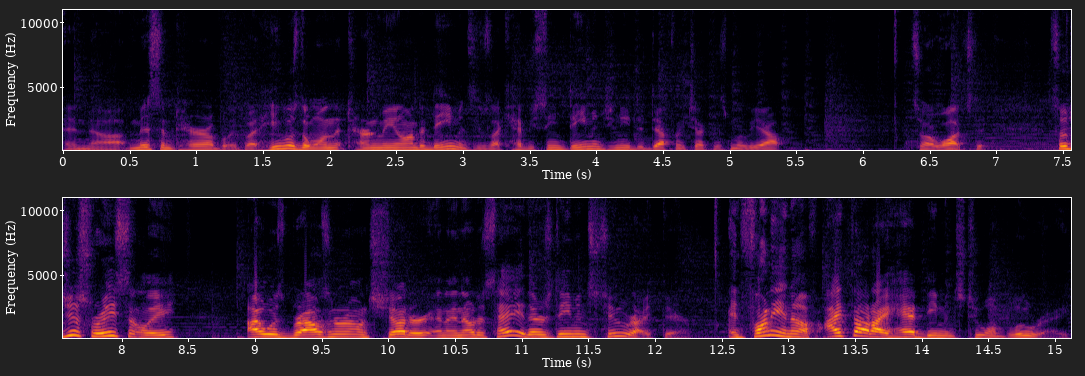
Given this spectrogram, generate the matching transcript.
And uh, miss him terribly. But he was the one that turned me on to Demons. He was like, Have you seen Demons? You need to definitely check this movie out. So I watched it. So just recently, I was browsing around Shudder and I noticed, hey, there's Demons 2 right there. And funny enough, I thought I had Demons 2 on Blu-ray.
